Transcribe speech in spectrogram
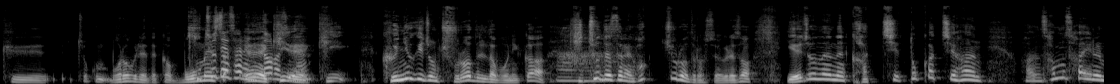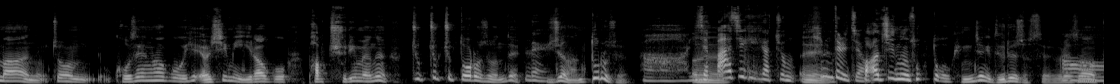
그 조금 뭐라 그래야 될까 몸에 기초 대사량이 예, 떨어지나 예, 기, 근육이 좀 줄어들다 보니까 아. 기초 대사량이 확 줄어들었어요. 그래서 예전에는 같이 똑같이 한한 3, 4일만 좀 고생하고 열심히 일하고 밥 줄이면은 쭉쭉쭉 떨어졌는데 네. 이젠 안 떨어져요. 아, 이제 네. 빠지기가 좀 네. 힘들죠. 빠지는 속도가 굉장히 느려졌어요. 그래서 어.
